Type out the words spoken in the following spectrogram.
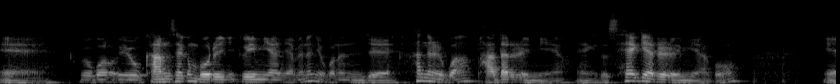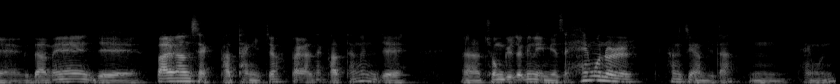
예, 요거 요 감색은 뭐를 의미하냐면은 요거는 이제 하늘과 바다를 의미해요. 예, 그래서 세계를 의미하고. 예, 그다음에 이제 빨간색 바탕 있죠. 빨간색 바탕은 이제 아, 종교적인 의미에서 행운을 상징합니다. 음, 행운.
